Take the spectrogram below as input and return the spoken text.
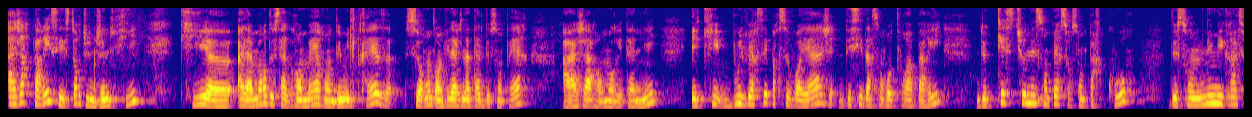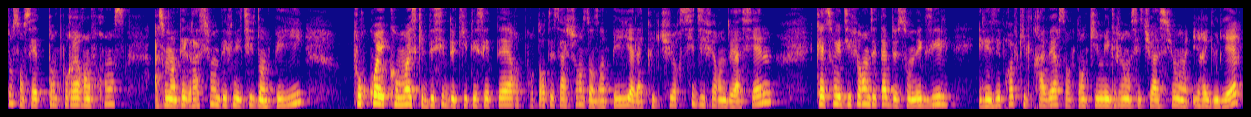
Ajar Paris, c'est l'histoire d'une jeune fille qui, euh, à la mort de sa grand-mère en 2013, se rend dans le village natal de son père, à Ajar en Mauritanie, et qui, bouleversée par ce voyage, décide à son retour à Paris de questionner son père sur son parcours, de son émigration censée être temporaire en France à son intégration définitive dans le pays, pourquoi et comment est-ce qu'il décide de quitter ses terres pour tenter sa chance dans un pays à la culture si différente de la sienne? Quelles sont les différentes étapes de son exil et les épreuves qu'il traverse en tant qu'immigré en situation irrégulière?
